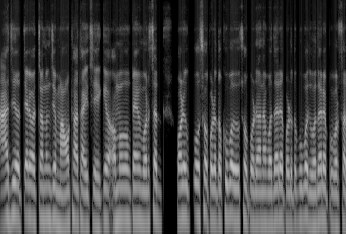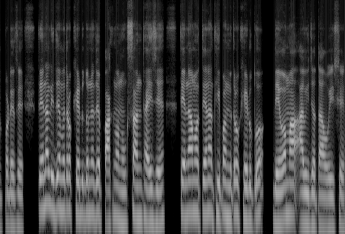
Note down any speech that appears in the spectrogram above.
આ જે અત્યારે અચાનક જે માવઠા થાય છે કે અમુક અમુક ટાઈમ વરસાદ પડે, ઓછો પડે તો ખૂબ જ ઓછો પડે અને વધારે પડે તો ખૂબ જ વધારે વરસાદ પડે છે. તેના લીધે મિત્રો ખેડૂતોને જે પાકનું નુકસાન થાય છે, તેનામાં તેનાથી પણ મિત્રો ખેડૂતો દેવામાં આવી જતા હોય છે.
